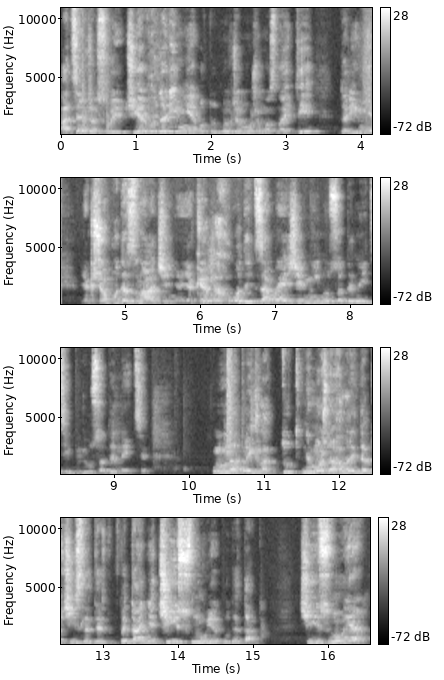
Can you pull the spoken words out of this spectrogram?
А це вже в свою чергу дорівнює. Отут ми вже можемо знайти дорівнює. Якщо буде значення, яке виходить за межі мінус одиниці і плюс одиниці, ну, наприклад, тут не можна говорити обчислити питання, чи існує, буде так. Чи існує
